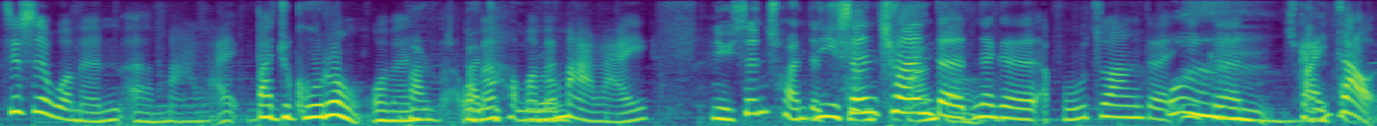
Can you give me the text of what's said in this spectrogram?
就是我们呃马来巴珠古隆，我们我们我们马来女生穿的女生穿的那个服装的一个改造，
